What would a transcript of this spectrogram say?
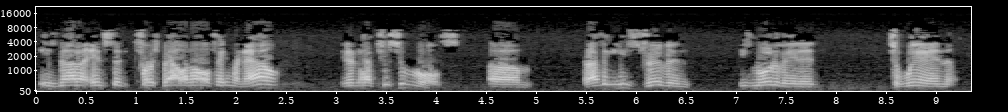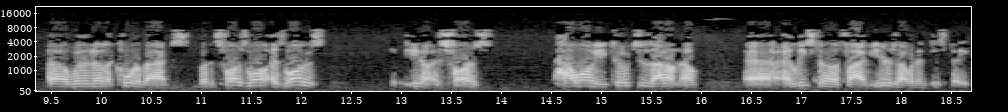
He's not an instant first ballot Hall of Famer now. He doesn't have two Super Bowls. Um, but I think he's driven. He's motivated to win uh, with another quarterbacks. But as far as long as long as you know, as far as how long he coaches, I don't know. Uh, at least another five years, I would anticipate.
